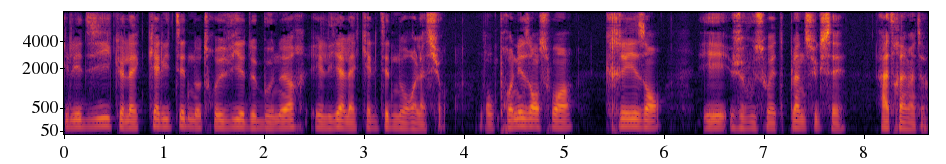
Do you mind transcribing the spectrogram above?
il est dit que la qualité de notre vie et de bonheur est liée à la qualité de nos relations. Donc prenez-en soin, créez-en, et je vous souhaite plein de succès. À très bientôt.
